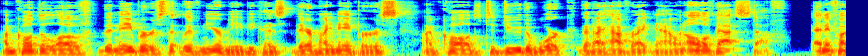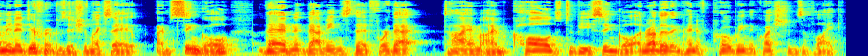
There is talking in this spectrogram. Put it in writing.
I'm called to love the neighbors that live near me because they're my neighbors. I'm called to do the work that I have right now and all of that stuff and if I'm in a different position, like say I'm single, then that means that for that time I'm called to be single. And rather than kind of probing the questions of like,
